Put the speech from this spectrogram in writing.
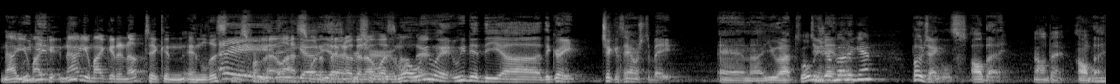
now you we might did- get now you might get an uptick in, in listens Hey, from that last one if Yeah, they know that sure. I wasn't Well, we went, we did the uh, the great chicken sandwich debate, and uh, you have to What was your vote again? Bojangles all day. all day. all day.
